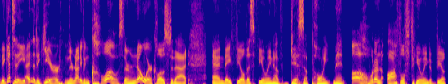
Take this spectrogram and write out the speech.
they get to the end of the year and they're not even close. They're nowhere close to that. And they feel this feeling of disappointment. Oh, what an awful feeling to feel.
